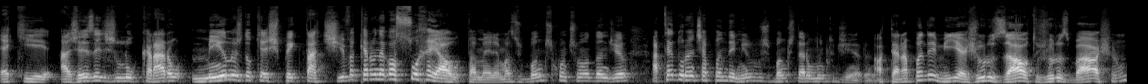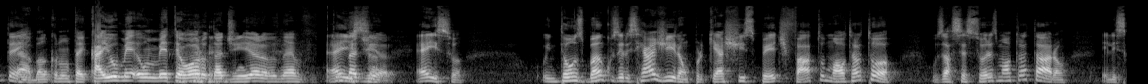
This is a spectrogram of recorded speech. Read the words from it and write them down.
é que às vezes eles lucraram menos do que a expectativa, que era um negócio surreal também, né? Mas os bancos continuam dando dinheiro. Até durante a pandemia, os bancos deram muito dinheiro. Né? Até na pandemia, juros altos, juros baixos, não tem. É, banco não tem. Caiu um meteoro, dá dinheiro, né? Tudo é dá isso. dinheiro. É isso. Então os bancos eles reagiram, porque a XP de fato maltratou. Os assessores maltrataram. Eles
